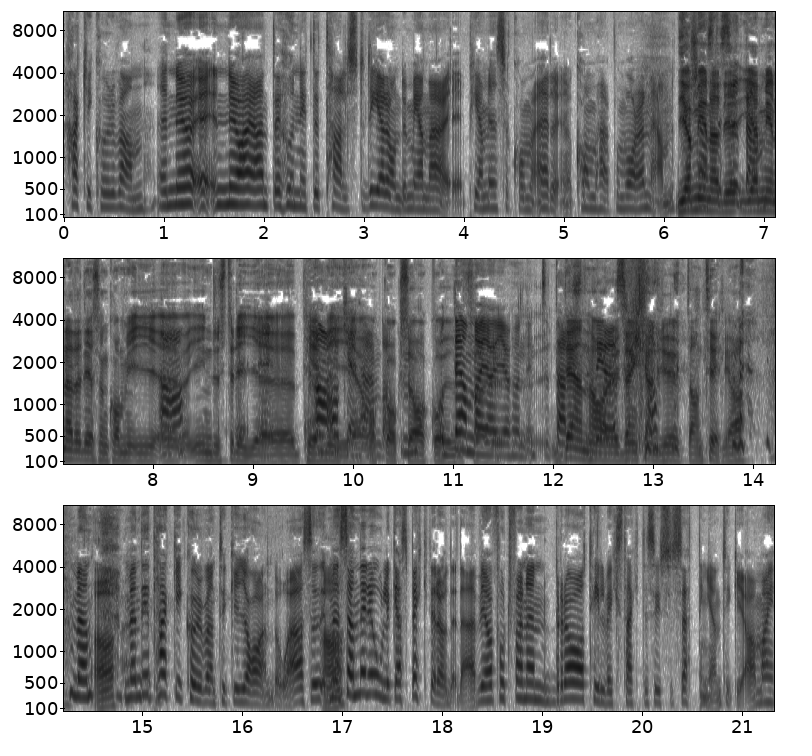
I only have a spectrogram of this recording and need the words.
Hack i kurvan. Nu, nu har jag inte hunnit detaljstudera om du menar PMI som kom, eller, kom här på morgonen. På jag, menade, jag menade det som kom i ja. äh, industri äh, PMI ja, okay, och också AKU. Mm. Och den har jag ju hunnit detaljstudera. Den, har, den kan du ju utan till, ja. men, ja. men det är ett hack i kurvan tycker jag ändå. Alltså. Men sen är det olika aspekter av det där. Vi har fortfarande en bra tillväxttakt i sysselsättningen tycker jag. Man,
